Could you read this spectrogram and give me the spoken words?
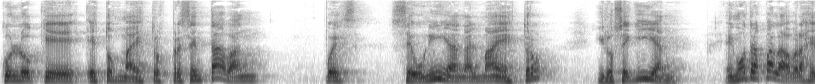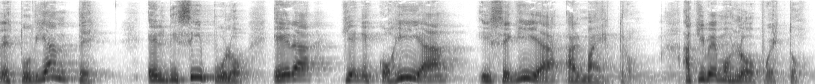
con lo que estos maestros presentaban, pues se unían al maestro y lo seguían. En otras palabras, el estudiante, el discípulo, era quien escogía y seguía al maestro. Aquí vemos lo opuesto.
